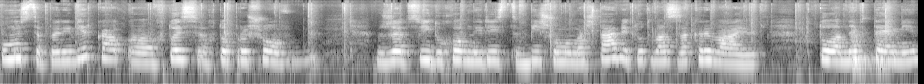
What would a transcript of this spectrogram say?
Комусь це перевірка. е, Хтось, хто пройшов вже свій духовний ріст в більшому масштабі, тут вас закривають. Хто не в темі,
